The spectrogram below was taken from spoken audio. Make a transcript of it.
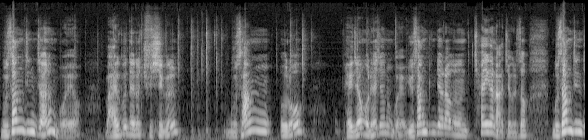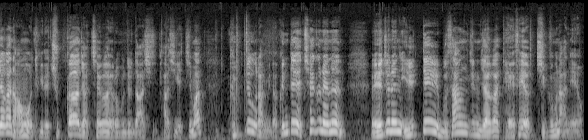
무상증자는 뭐예요? 말 그대로 주식을 무상으로 배정을 해주는 거예요. 유상증자랑은 차이가 나죠. 그래서 무상증자가 나오면 어떻게 돼? 주가 자체가 여러분들도 아시, 아시겠지만 급등을 합니다. 근데 최근에는 예전에는 1대1 무상증자가 대세였. 지금은 아니에요.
